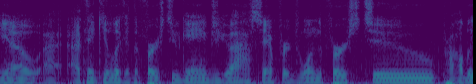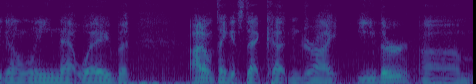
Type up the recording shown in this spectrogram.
You know, I, I think you look at the first two games. You go, ah, Samford's won the first two. Probably going to lean that way, but I don't think it's that cut and dry either. Um,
